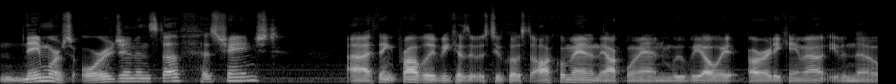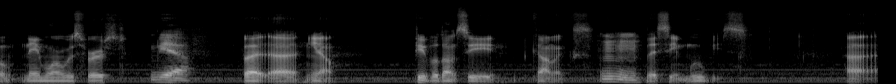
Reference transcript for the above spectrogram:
Namor's origin and stuff has changed. Uh, I think probably because it was too close to Aquaman, and the Aquaman movie alwa- already came out, even though Namor was first. yeah. But uh, you know, people don't see comics; hmm they see movies. Uh,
